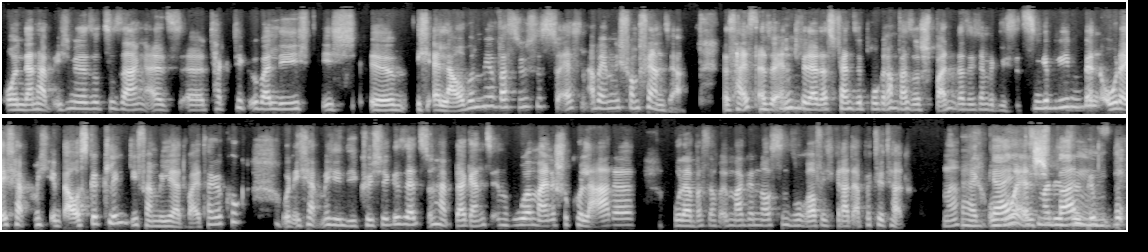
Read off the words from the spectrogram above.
Und dann habe ich mir sozusagen als äh, Taktik überlegt, ich, äh, ich erlaube mir was Süßes zu essen, aber eben nicht vom Fernseher. Das heißt also, mhm. entweder das Fernsehprogramm war so spannend, dass ich dann wirklich sitzen geblieben bin, oder ich habe mich eben ausgeklinkt, die Familie hat weitergeguckt und ich habe mich in die Küche gesetzt und habe da ganz in Ruhe meine Schokolade oder was auch immer genossen, worauf ich gerade Appetit hatte. Ne? Ja, geil, und nur erstmal diese,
